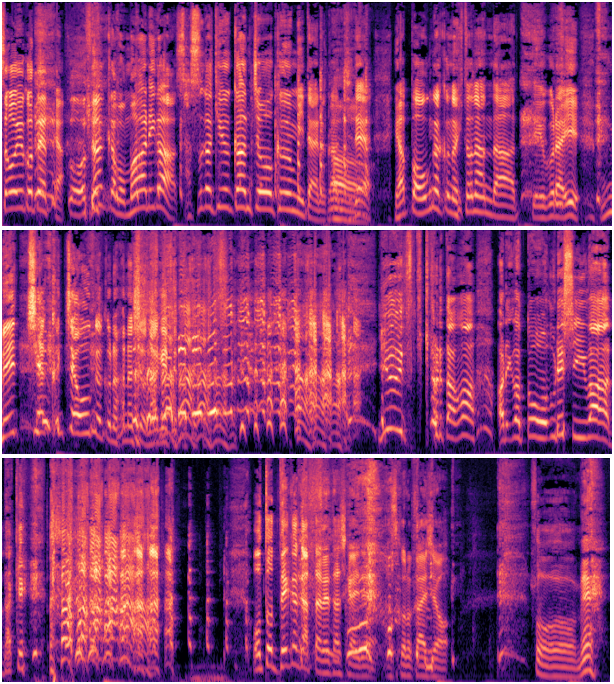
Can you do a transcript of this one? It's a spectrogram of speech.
そういうことやったよ。なんかもう周りが、さすが旧館長くんみたいな感じで、やっぱ音楽の人なんだっていうぐらい、めちゃくちゃ音楽の話を投げてた。唯一聞き取れたのは、ありがとう、嬉しいわ、だけ。音でかかったね、確かにね。あそこの会場。そうね。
